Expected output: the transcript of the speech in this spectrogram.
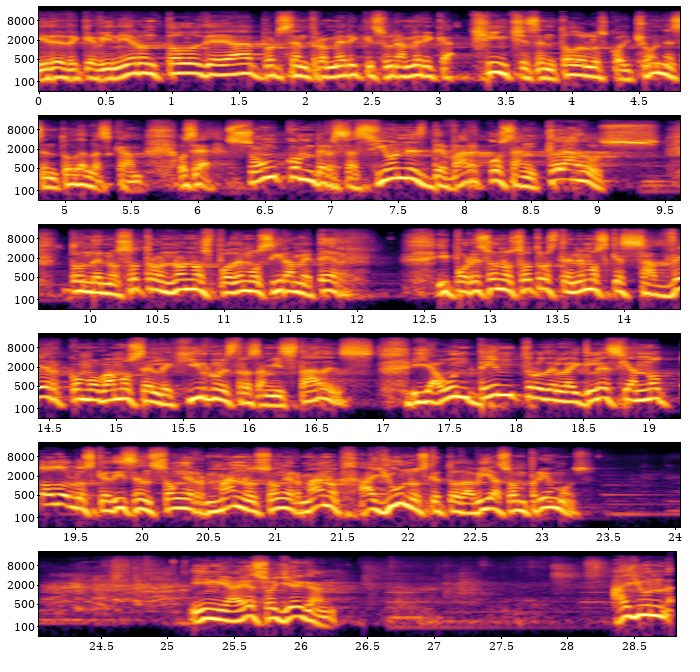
Y desde que vinieron todos de allá por Centroamérica y Suramérica, chinches en todos los colchones, en todas las camas. O sea, son conversaciones de barcos anclados donde nosotros no nos podemos ir a meter. Y por eso nosotros tenemos que saber cómo vamos a elegir nuestras amistades. Y aún dentro de la iglesia, no todos los que dicen son hermanos, son hermanos. Hay unos que todavía son primos y ni a eso llegan. Hay un,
